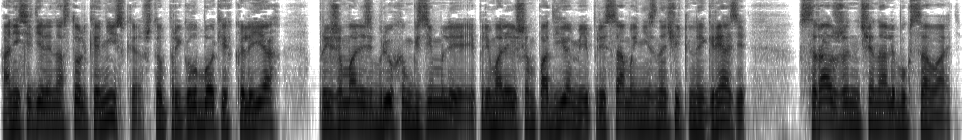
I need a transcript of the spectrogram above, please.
они сидели настолько низко, что при глубоких колеях прижимались брюхом к земле и при малейшем подъеме и при самой незначительной грязи сразу же начинали буксовать.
